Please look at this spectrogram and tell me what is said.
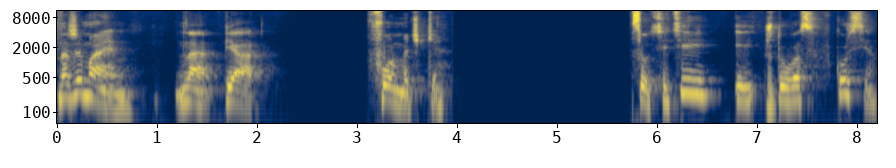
Нажимаем на пиар формочке соцсетей и жду вас в курсе.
